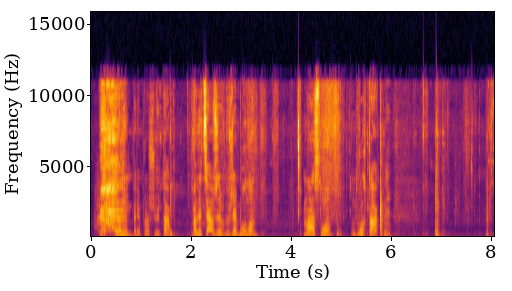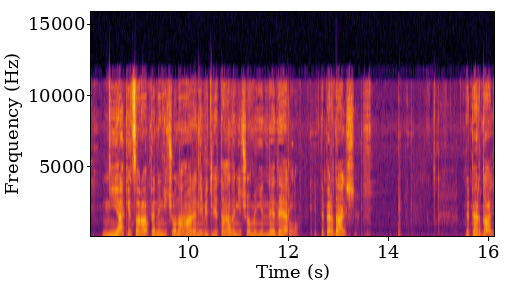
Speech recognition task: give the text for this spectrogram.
Перепрошую, так. Але це вже, було масло двохтактне. Ніякі царапини, нічого нагари не відлітали, нічого мені не дерло. Тепер далі. Тепер далі.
